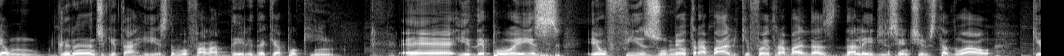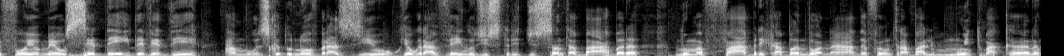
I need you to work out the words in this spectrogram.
que é um grande guitarrista, vou falar dele daqui a pouquinho. É, e depois eu fiz o meu trabalho, que foi o trabalho das, da Lei de Incentivo Estadual, que foi o meu CD e DVD a música do Novo Brasil, que eu gravei no distrito de Santa Bárbara, numa fábrica abandonada. Foi um trabalho muito bacana,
